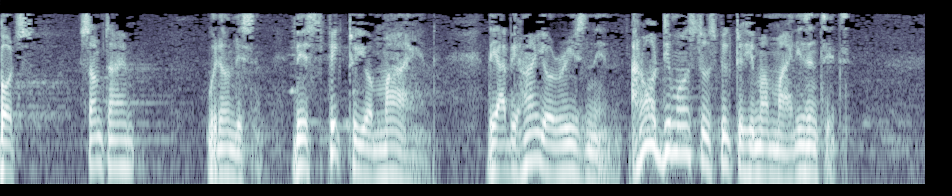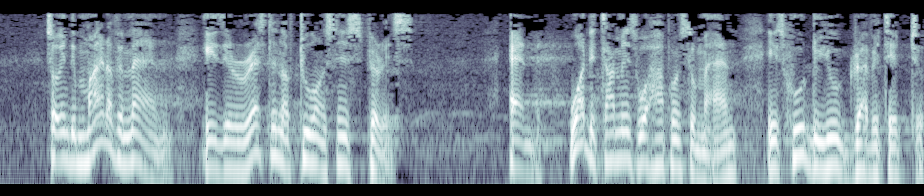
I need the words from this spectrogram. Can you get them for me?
But sometimes we don't listen. They speak to your mind. They are behind your reasoning. And all demons to speak to human mind, isn't it? So in the mind of a man is the wrestling of two unseen spirits. And what determines what happens to man is who do you gravitate to.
